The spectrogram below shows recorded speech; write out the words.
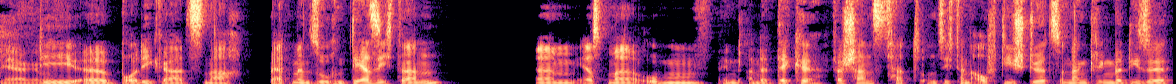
ja, genau. die äh, Bodyguards nach Batman suchen, der sich dann ähm, erstmal oben in, an der Decke verschanzt hat und sich dann auf die stürzt und dann kriegen wir diese,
